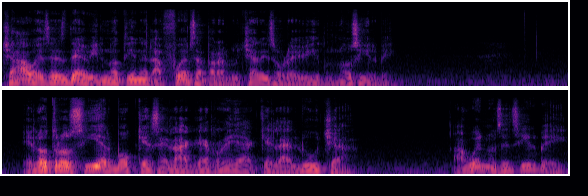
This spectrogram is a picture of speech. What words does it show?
Chao, ese es débil, no tiene la fuerza para luchar y sobrevivir, no sirve. El otro siervo que se la guerrea, que la lucha, ah bueno, ese sirve.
